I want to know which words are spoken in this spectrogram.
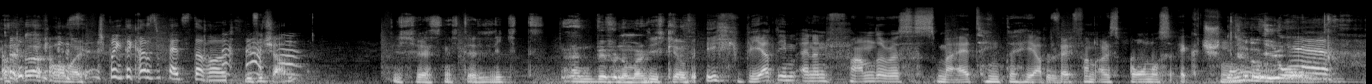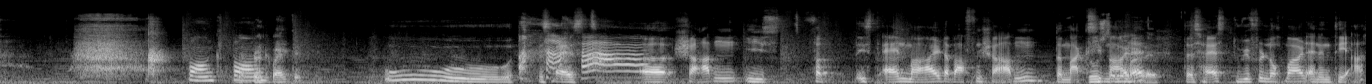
Schauen wir mal. Springt er gerade aus dem Fenster raus. Wie viel Schaden? Ich weiß nicht, der liegt. Ein Würfel nochmal. Ich glaube, Ich werde ihm einen Thunderous Smite hinterher pfeffern als Bonus-Action. Yes. Bonk, bonk. 20. Uh, das heißt, äh, Schaden ist, ist einmal der Waffenschaden, der maximale. Das heißt, du würfel nochmal einen D8.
